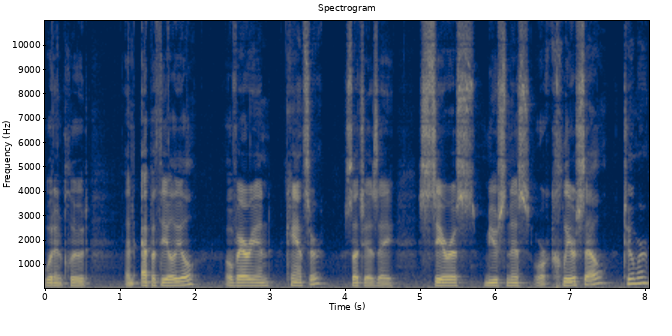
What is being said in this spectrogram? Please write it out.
would include an epithelial ovarian cancer, such as a serous, mucinous, or clear cell tumor.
